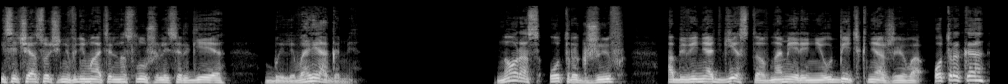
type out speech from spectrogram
и сейчас очень внимательно слушали Сергея, были варягами. Но раз отрок жив, обвинять Геста в намерении убить княжьего отрока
